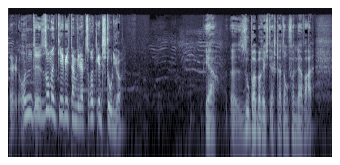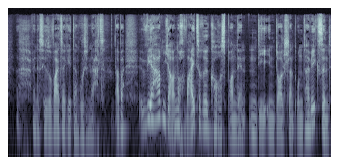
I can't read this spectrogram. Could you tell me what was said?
äh, und äh, somit gebe ich dann wieder zurück ins Studio. Ja, äh, super Berichterstattung von der Wahl. Wenn das hier so weitergeht, dann gute Nacht. Aber wir haben ja auch noch weitere Korrespondenten, die in Deutschland unterwegs sind.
